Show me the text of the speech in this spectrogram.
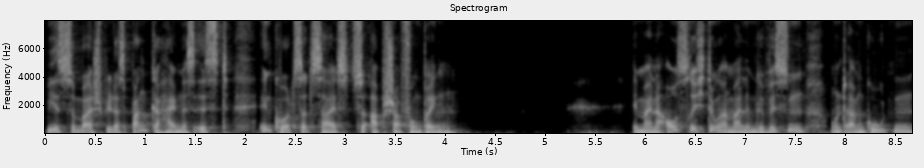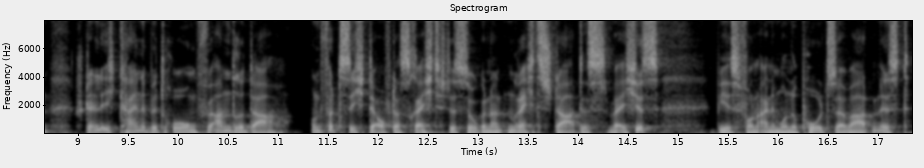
wie es zum Beispiel das Bankgeheimnis ist, in kurzer Zeit zur Abschaffung bringen. In meiner Ausrichtung an meinem Gewissen und am Guten stelle ich keine Bedrohung für andere dar und verzichte auf das Recht des sogenannten Rechtsstaates, welches, wie es von einem Monopol zu erwarten ist,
